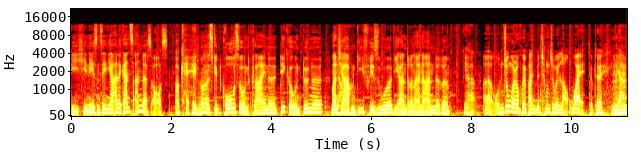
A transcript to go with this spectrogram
die Chinesen sehen ja alle ganz anders aus. Okay. Ne? Es gibt große und kleine, dicke und dünne. Manche ja. haben die Frisur, die anderen eine andere. 呀，呃，我们中国人会把你们称之为老外，对不对？呀，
